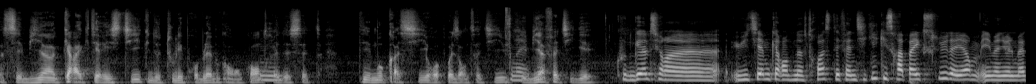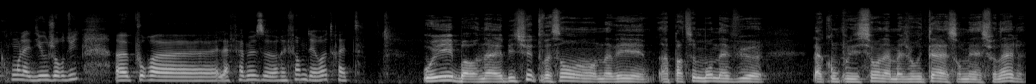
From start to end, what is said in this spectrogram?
c'est bien caractéristique de tous les problèmes qu'on rencontre et de cette démocratie représentative qui est bien fatiguée. Coup de gueule sur un 8e 49.3, Stéphane Tiki, qui ne sera pas exclu d'ailleurs, Emmanuel Macron l'a dit aujourd'hui, pour la fameuse réforme des retraites. Oui, bah, on a l'habitude. De toute façon, on avait, à partir du moment où on a vu la composition de la majorité à l'Assemblée nationale,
